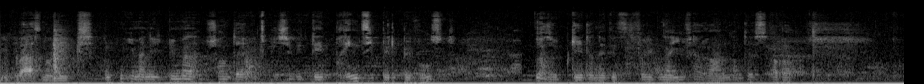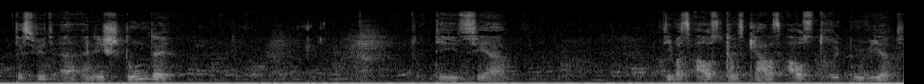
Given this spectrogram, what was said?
ich weiß noch nichts. ich meine, ich bin mir schon der Explosivität prinzipiell bewusst. Also geht da nicht jetzt völlig naiv heran an das, aber das wird äh, eine Stunde, die sehr, die was aus, ganz klar was ausdrücken wird,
